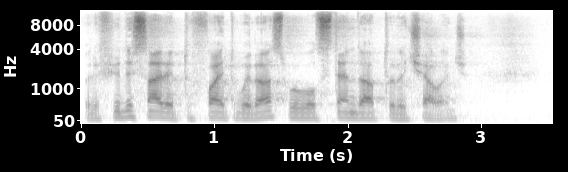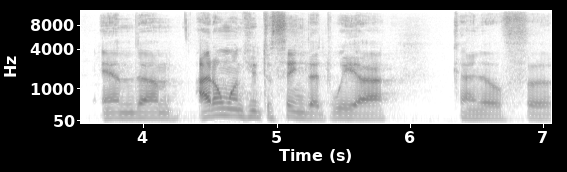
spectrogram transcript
But if you decided to fight with us, we will stand up to the challenge. And um, I don't want you to think that we are kind of uh,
